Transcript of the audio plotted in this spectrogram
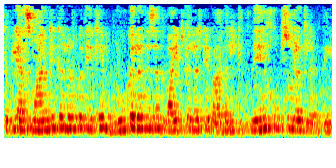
کبھی آسمان کے کلر کو دیکھیں بلو کلر کے ساتھ وائٹ کلر کے بادل کتنے خوبصورت لگتے ہیں۔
